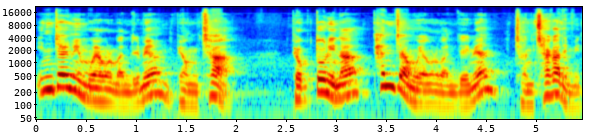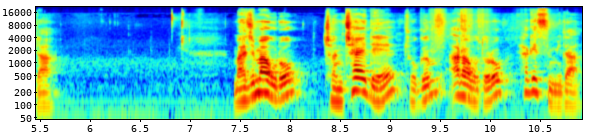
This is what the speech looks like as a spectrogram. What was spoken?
인절미 모양으로 만들면 병차, 벽돌이나 판자 모양으로 만들면 전차가 됩니다. 마지막으로 전차에 대해 조금 알아보도록 하겠습니다.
